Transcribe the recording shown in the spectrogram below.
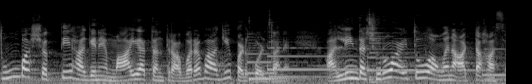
ತುಂಬಾ ಶಕ್ತಿ ಹಾಗೇನೆ ಮಾಯಾತಂತ್ರ ವರವಾಗಿ ಪಡ್ಕೊಳ್ತಾನೆ. ಅಲ್ಲಿಂದ ಶುರುವಾಯಿತು ಅವನ ಅಟ್ಟಹಾಸ.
